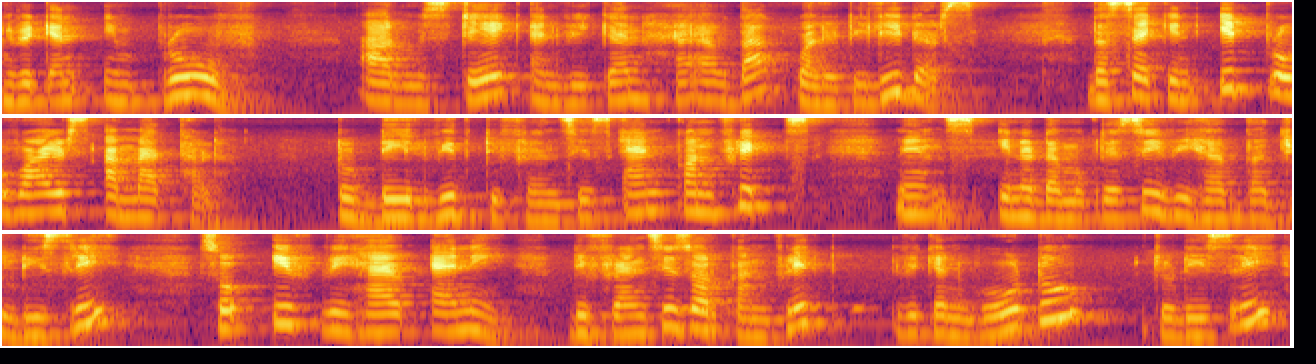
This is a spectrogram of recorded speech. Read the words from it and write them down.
we can improve our mistake and we can have the quality leaders. The second it provides a method to deal with differences and conflicts. Means in a democracy we have the judiciary. So if we have any differences or conflict we can go to judiciary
